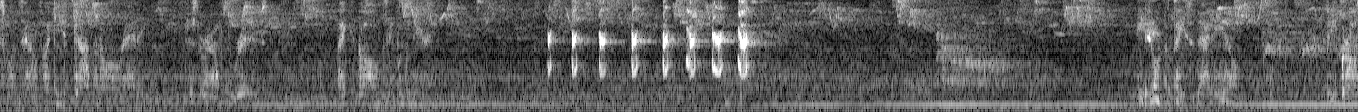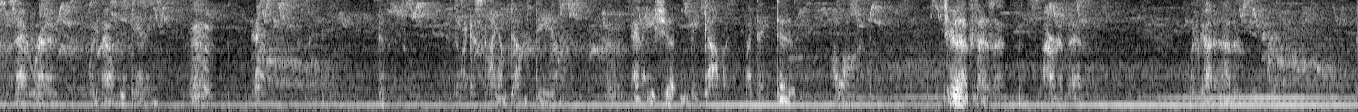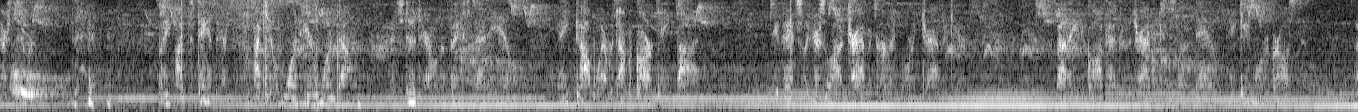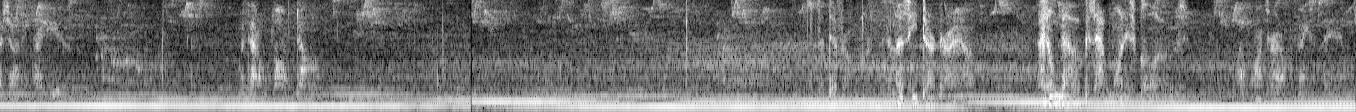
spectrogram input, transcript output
this one sounds like he's coming already, just right off the roost. Make a call and see if we can hear him. He's on the face of that hill. If he crosses that road, we know we'll get him. Because it's, it's like a slam dunk deal. And he shouldn't be coming, but they do a lot. Cheer that pheasant? We've got another. There's two. but he might stand there. I killed one here one time that stood there on the face of that hill. And he'd every time a car came by. Eventually, there's a lot of traffic, early morning traffic here. About 8 o'clock after the traffic had slowed down, he came on across it. I shot him right here. With that old long tom. It's a different one. Unless he turned around. I don't know, because that one is closed. But one's right on the face of the hill.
